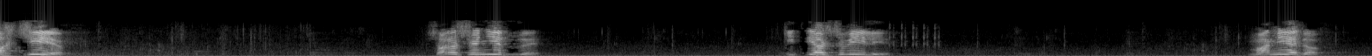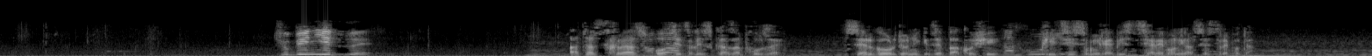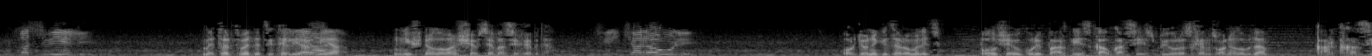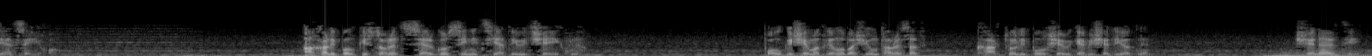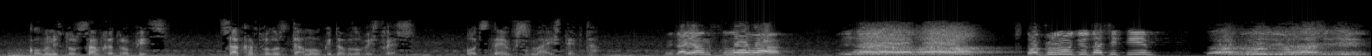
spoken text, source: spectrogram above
Бахчиев! Шарашенидзе! Китяшвили! Мамедов! Чубинидзе! 1920 წლის გაზაფხულზე სერგო ორჯონიკიძე ბაქოში ფიცის მიღების ცერემონიალს ესწრებოდა. მუსაშვილი! მე-11 წითელი არმია ნიშნულოვან შევსებას იღებდა. ჩინჩარაული! ორჯონიკიძე, რომელიც ბოლშევიკური პარტიის კავკასიის ბიუროს ხელმძღვანელობდა, კარგ ხასიათზე იყო. ახალი პოლკი სწორედ სერგოს ინიციატივით შეიქმნა. პოლკის შემოადგენლობაში უმთავრესად ქართველი ბოლშევიკები შედიოდნენ. შენაერთი კომუნისტურ სამხედრო ფიცს საქართველოს დამოუკიდებლობის დღეს отстаивкс майстепта. Мы даем слово! Мы даем слово! Что грудью защитим! Что грудью защитим!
